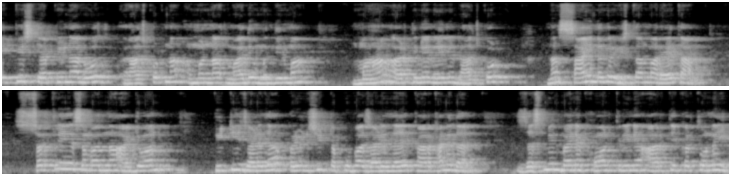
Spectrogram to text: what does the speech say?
એકવીસ એપ્રિલના રોજ રાજકોટના અમરનાથ મહાદેવ મંદિરમાં મહાઆરતીને લઈને રાજકોટના સાંઈનગર વિસ્તારમાં રહેતા ક્ષત્રિય સમાજના આગેવાન પીટી જાડેજા, પ્રવીણસિંહ ટપ્પુભા જાડેજાએ કારખાનેદાર જસ્મીનભાઈને ફોન કરીને આરતી કરતો નહીં,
